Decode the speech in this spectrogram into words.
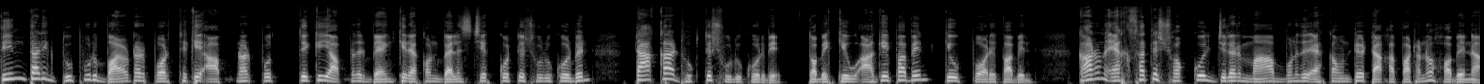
তিন তারিখ দুপুর বারোটার পর থেকে আপনার প্রত্যেকেই আপনাদের ব্যাংকের অ্যাকাউন্ট ব্যালেন্স চেক করতে শুরু করবেন, টাকা ঢুকতে শুরু করবে। তবে কেউ আগে পাবেন, কেউ পরে পাবেন। কারণ একসাথে সকল জেলার মা বোনেদের অ্যাকাউন্টে টাকা পাঠানো হবে না।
